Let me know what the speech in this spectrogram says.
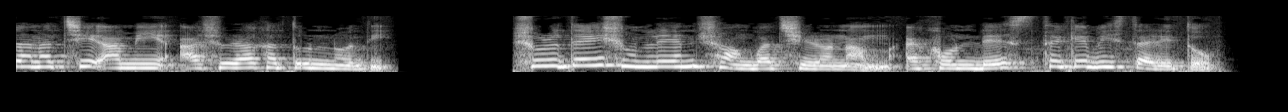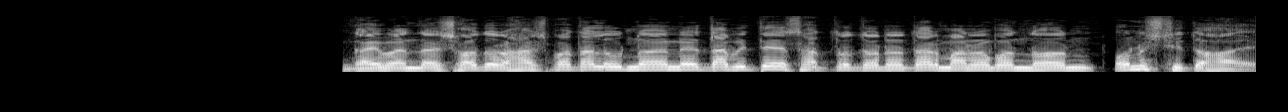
জানাচ্ছি আমি আশুরা খাতুন নদী। শুরুতেই শুনলেন সংবাদ শিরোনাম, এখন ডেস্ক থেকে বিস্তারিত। গাইবান্ধা সদর হাসপাতাল উন্নয়নের দাবিতে ছাত্র জনতার মানববন্ধন অনুষ্ঠিত হয়।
